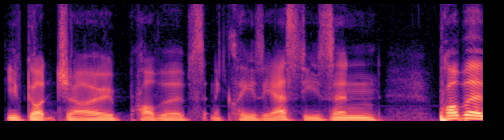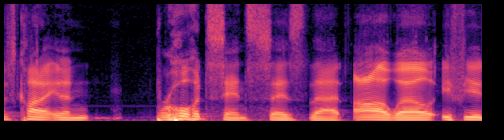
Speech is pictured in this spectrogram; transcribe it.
you've got Job, Proverbs, and Ecclesiastes, and Proverbs kind of in a broad sense says that ah well if you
